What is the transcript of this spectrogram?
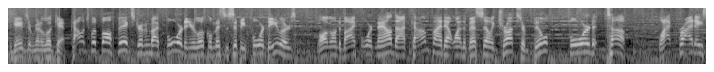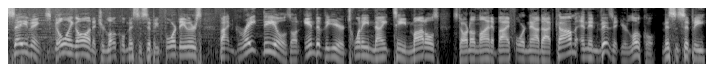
the games that we're going to look at. College football fix driven by Ford and your local Mississippi Ford dealers. Log on to buyfordnow.com. Find out why the best selling trucks are built Ford tough. Black Friday savings going on at your local Mississippi Ford dealers. Find great deals on end of the year 2019 models. Start online at buyfordnow.com and then visit your local Mississippi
